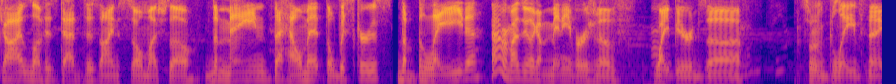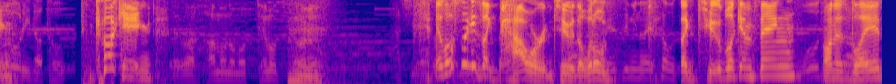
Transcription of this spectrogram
God, I love his dad's design so much though. The mane, the helmet, the whiskers, the blade. That reminds me of like a mini version of oh, Whitebeard's uh sort of glaive thing. Cooking! Hmm. It looks like it's like powered too. The little like tube looking thing on his blade.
